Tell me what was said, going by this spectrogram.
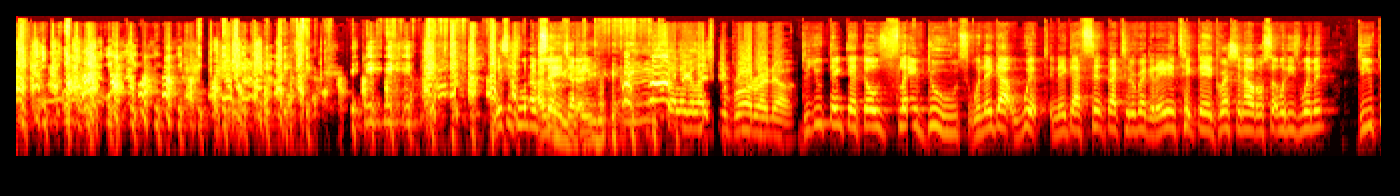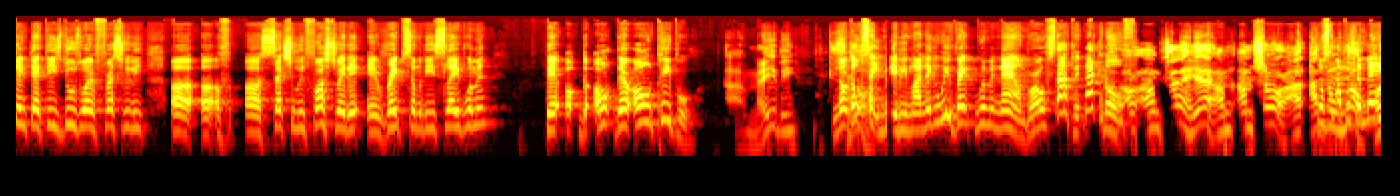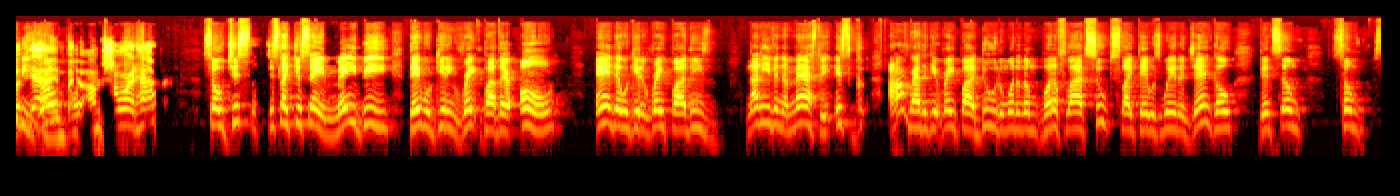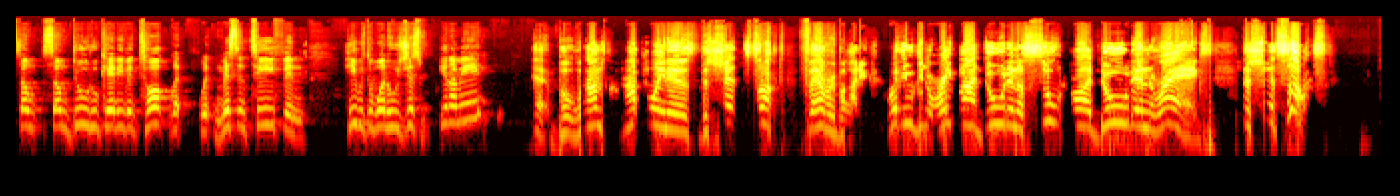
Listen to what I'm I saying, you, Jadi. Daddy. You sound like a light skinned broad right now. Do you think that those slave dudes, when they got whipped and they got sent back to the regular, they didn't take their aggression out on some of these women? Do you think that these dudes weren't freshly, uh, uh, uh, sexually frustrated and raped some of these slave women? Their, their, own, people. Uh, maybe. No, don't say maybe, my nigga. We rape women now, bro. Stop it. Knock it off. I'm, I'm saying, yeah, I'm, I'm sure. I, I So don't know. with but maybe, yeah, bro. I'm sure it happened. So just just like you're saying, maybe they were getting raped by their own, and they were getting raped by these. Not even the master. It's I'd rather get raped by a dude in one of them butterfly suits like they was wearing in Django than some some some some dude who can't even talk with, with missing teeth and he was the one who's just you know what I mean. Yeah, but what I'm my point is the shit sucked for everybody. Whether you get raped by a dude in a suit or a dude in rags, the shit sucks.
